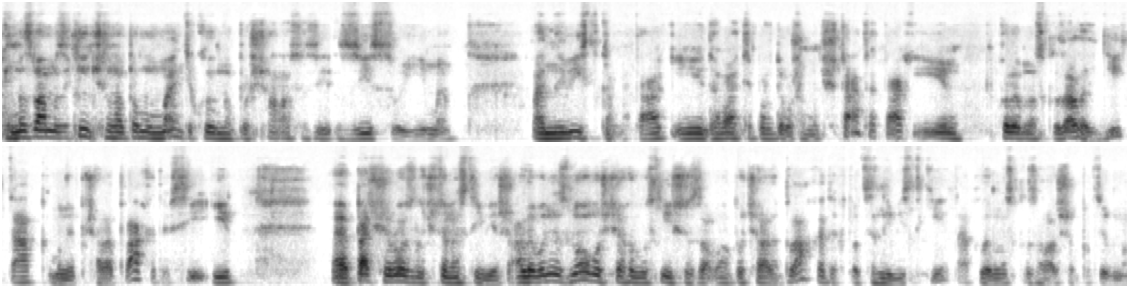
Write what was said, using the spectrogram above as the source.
І ми з вами закінчили на тому моменті, коли вона прощалася зі, зі своїми невістками. Так, і давайте продовжимо читати. Так, і коли вона сказала, йдіть, так, вони почали плакати всі. І е, перший розділ 14 вірш. Але вони знову ще голосніше почали плакати, хто це невістки, так, коли вони сказали, що потрібно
